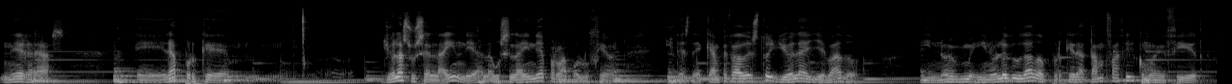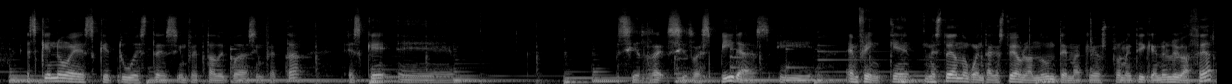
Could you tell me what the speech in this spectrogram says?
negras, eh, era porque mm, yo las usé en la India, la usé en la India por la polución y desde que ha empezado esto yo la he llevado. Y no, y no lo he dudado porque era tan fácil como decir, es que no es que tú estés infectado y puedas infectar, es que eh, si, respiras y... En fin, que me estoy dando cuenta que estoy hablando de un tema que os prometí que no lo iba a hacer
